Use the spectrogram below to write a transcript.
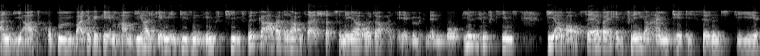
an die Arztgruppen weitergegeben haben, die halt eben in diesen Impfteams mitgearbeitet haben, sei es stationär oder halt eben in den mobilen Impfteams, die aber auch selber in Pflegeheimen tätig sind, die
